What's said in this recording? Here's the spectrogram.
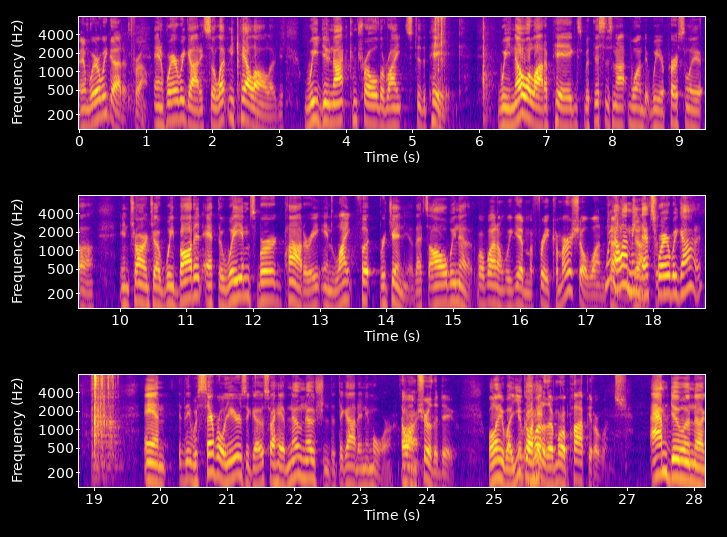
And where we got it from? and where we got it. So let me tell all of you, we do not control the rights to the pig. We know a lot of pigs, but this is not one that we are personally uh, in charge of. We bought it at the Williamsburg Pottery in Lightfoot, Virginia. That's all we know. Well, why don't we give them a free commercial one time? Well, I mean, that's where we got it. And it was several years ago, so I have no notion that they got any more. Oh, All I'm right. sure they do. Well, anyway, you it go ahead. one of their more popular ones. I'm doing uh,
